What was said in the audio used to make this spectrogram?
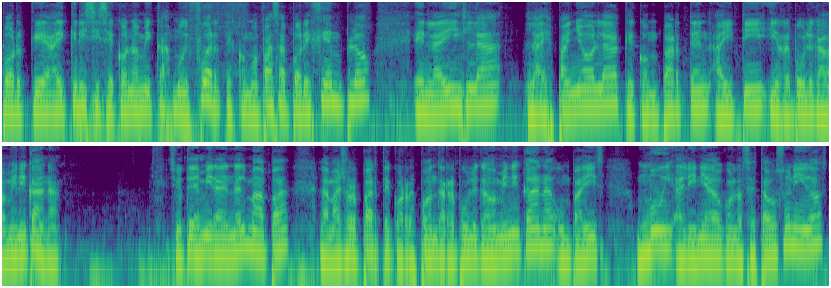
porque hay crisis económicas muy fuertes, como pasa, por ejemplo, en la isla La Española que comparten Haití y República Dominicana. Si ustedes miran en el mapa, la mayor parte corresponde a República Dominicana, un país muy alineado con los Estados Unidos,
